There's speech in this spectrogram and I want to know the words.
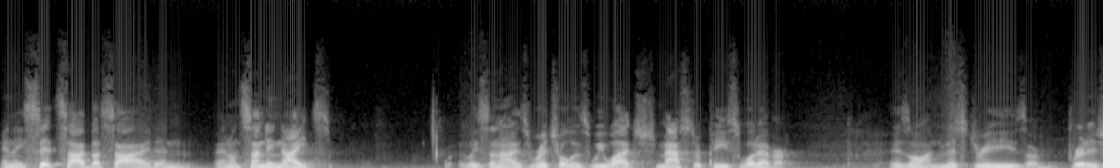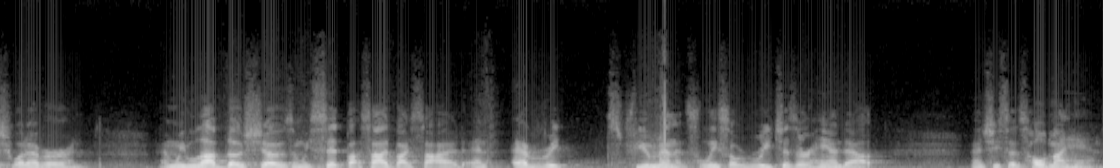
And they sit side by side. And, and on Sunday nights, Lisa and I's ritual is we watch Masterpiece, whatever is on, mysteries or British, whatever. And, and we love those shows, and we sit by, side by side. And every few minutes, Lisa reaches her hand out and she says, Hold my hand.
